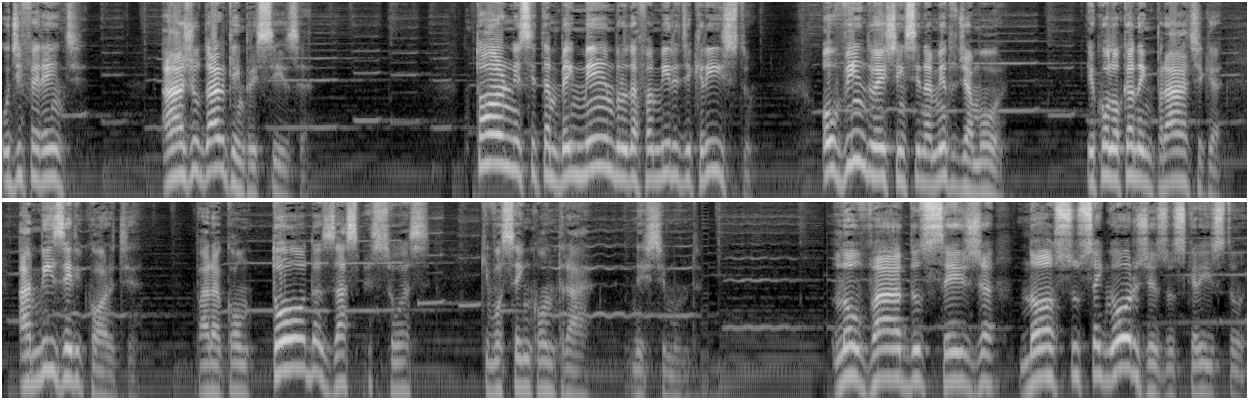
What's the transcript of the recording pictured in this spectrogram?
o diferente, a ajudar quem precisa. Torne-se também membro da família de Cristo, ouvindo este ensinamento de amor e colocando em prática a misericórdia para com todas as pessoas que você encontrar neste mundo. Louvado seja nosso Senhor Jesus Cristo,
